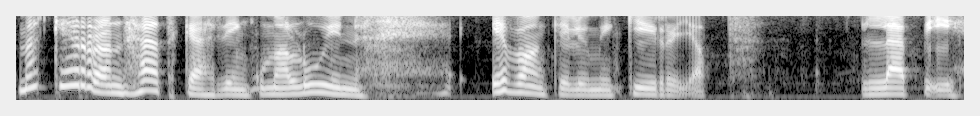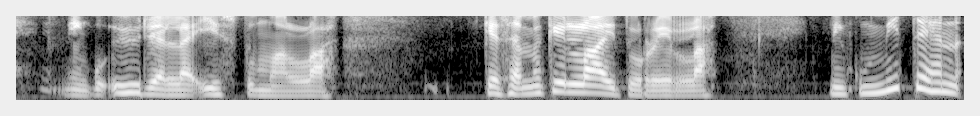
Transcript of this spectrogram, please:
mä kerran hätkähdin, kun mä luin evankeliumikirjat läpi niin kuin yhdellä istumalla kesämökin laiturilla – niin kuin miten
